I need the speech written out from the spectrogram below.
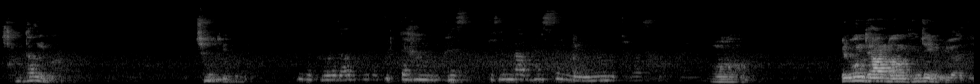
상당히 많아. 처음부터 일본. 근데 그러다 그때 한번 그렇게 생각을 했으면 얼마나 좋았을까요? 어. 일본 대학 나오면 굉장히 유리하지.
